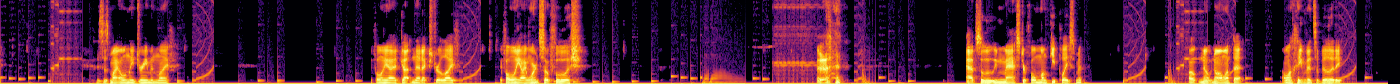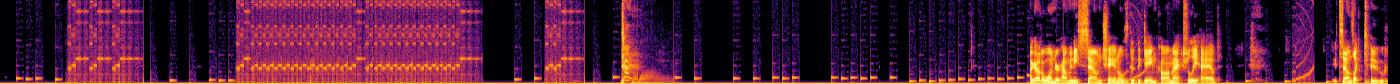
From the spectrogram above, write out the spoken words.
This is my only dream in life. If only I had gotten that extra life. If only I weren't so foolish. Absolutely masterful monkey placement. Oh, no, no, I want that. I want the invincibility. Gotta wonder, how many sound channels did the Game.com actually have? It sounds like two.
